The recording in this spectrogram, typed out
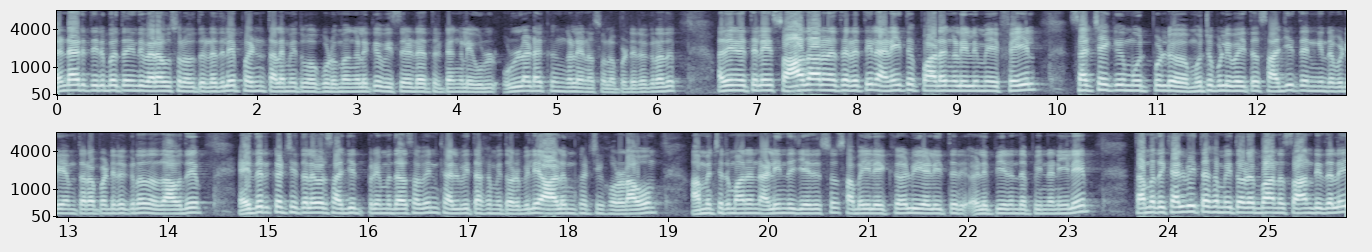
ரெண்டாயிரத்தி இருபத்தைந்து வரவு செலவு திட்டத்திலே பெண் தலைமைத்துவ குடும்பங்களுக்கு விசேட திட்டங்களை உள் உள்ளடக்குங்கள் என சொல்லப்பட்டிருக்கிறது. அதே நேரத்திலே சாதாரண தரத்தில் அனைத்து பாடங்களிலுமே ஃபெயில் சர்ச்சைக்கு முற்புள்ளி முற்றுப்புள்ளி வைத்த சஜித் என்கின்ற விடயம் தரப்பட்டிருக்கிறது. அதாவது எதிர்க்கட்சி தலைவர் சஜித் பிரேமதாசவின் கல்வி தகமை தொடர்பிலே ஆளும் கட்சி கொறடாவும் அமைச்சருமான நலிந்த ஜேதிசோ சபையிலே கேள்வி அளித்து எழுப்பியிருந்த பின்னணியிலே தமது கல்வி தகமை தொடர்பான சான்றிதழை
